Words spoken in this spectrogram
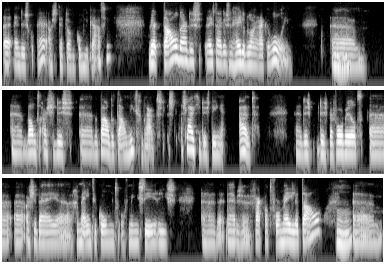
uh, en dus hè, als je het hebt over communicatie, werkt taal daar dus, heeft daar dus een hele belangrijke rol in. Mm -hmm. uh, want als je dus bepaalde taal niet gebruikt, sluit je dus dingen uit. Uh, dus, dus bijvoorbeeld als je bij gemeenten komt of ministeries, daar hebben ze vaak wat formele taal. Mm -hmm.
